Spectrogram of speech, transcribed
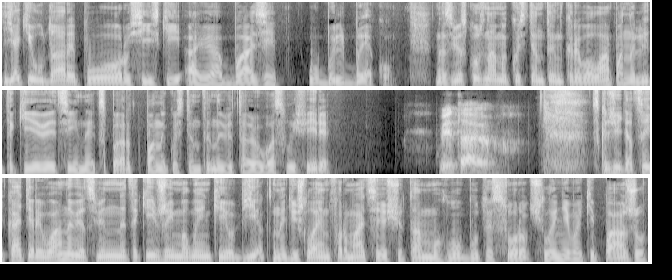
Як і удари по російській авіабазі у Бельбеку. На зв'язку з нами Костянтин Криволап, аналітик і авіаційний експерт. Пане Костянтине, вітаю вас в ефірі. Вітаю. Скажіть, а цей катер Івановець він не такий вже й маленький об'єкт. Надійшла інформація, що там могло бути 40 членів екіпажу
